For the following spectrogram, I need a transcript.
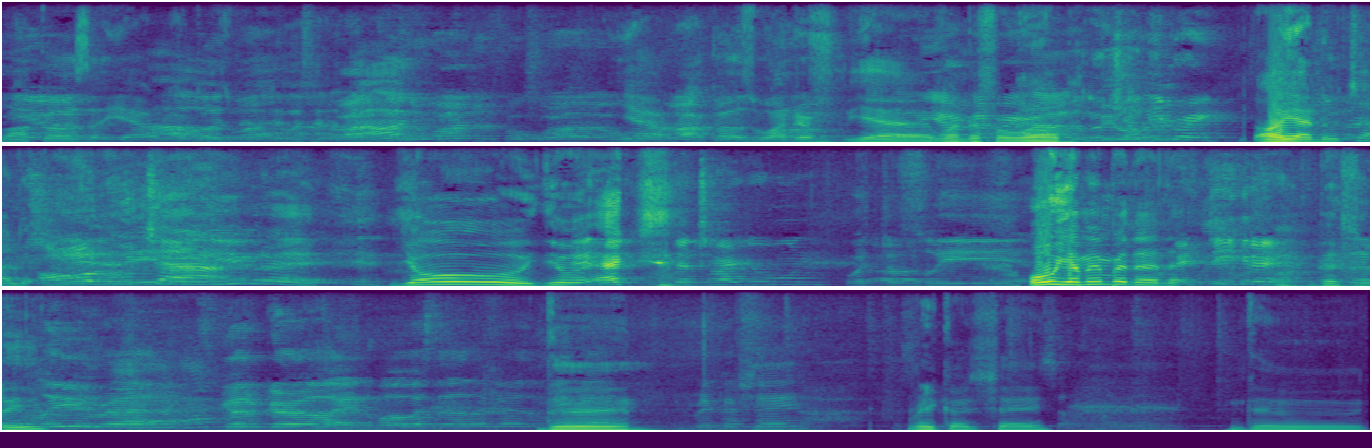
Rocko's, uh, yeah, Oh, Rocko's. what- Was it Rocko's? Wonderful World. Yeah, Rocko's Rocko's wonderful. Yeah, Yeah, wonderful world. uh, Lucha Libre. Oh yeah, Lucha Libre. Oh, Lucha Yeah. Libre. Yo, you And actually. the tiger one. with the flea. Oh yeah, remember the the, the the flea, flea. Good girl, and what was the other girl? dude. Ricochet. Ricochet, dude.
